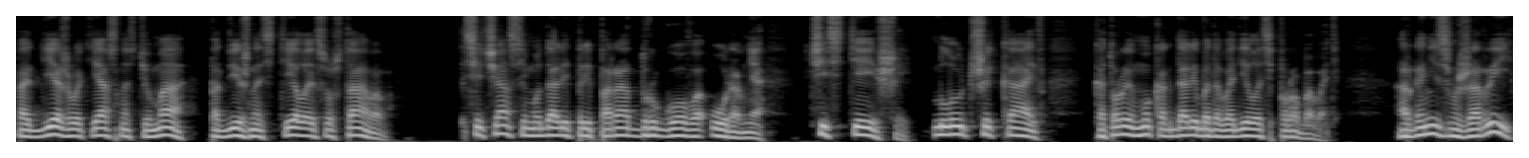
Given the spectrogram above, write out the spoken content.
поддерживать ясность ума, подвижность тела и суставов. Сейчас ему дали препарат другого уровня, чистейший, лучший кайф, который ему когда-либо доводилось пробовать. Организм жары,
